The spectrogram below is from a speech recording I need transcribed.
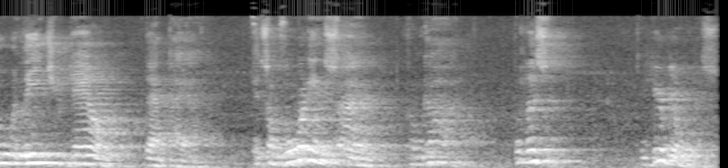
who will lead you down that path. It's a warning sign from God. But listen, and hear me on this.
